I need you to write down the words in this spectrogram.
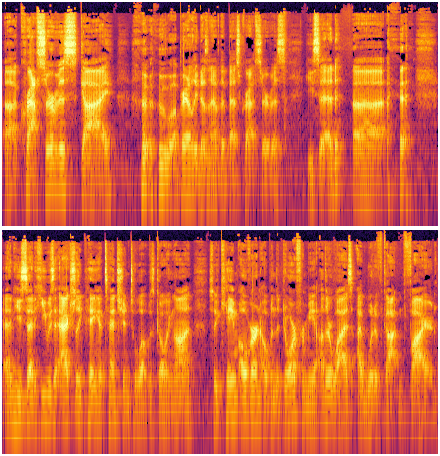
uh, craft service guy, who apparently doesn't have the best craft service, he said. Uh, and he said he was actually paying attention to what was going on. So he came over and opened the door for me. Otherwise, I would have gotten fired.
